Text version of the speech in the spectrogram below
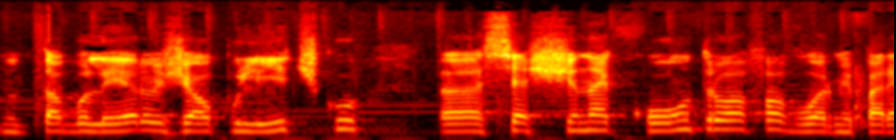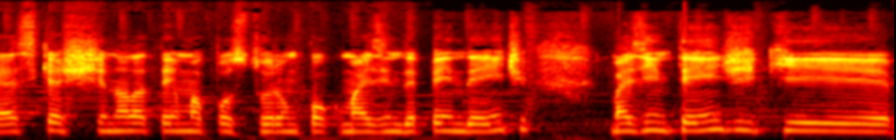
no tabuleiro geopolítico uh, se a China é contra ou a favor. Me parece que a China ela tem uma postura um pouco mais independente, mas entende que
